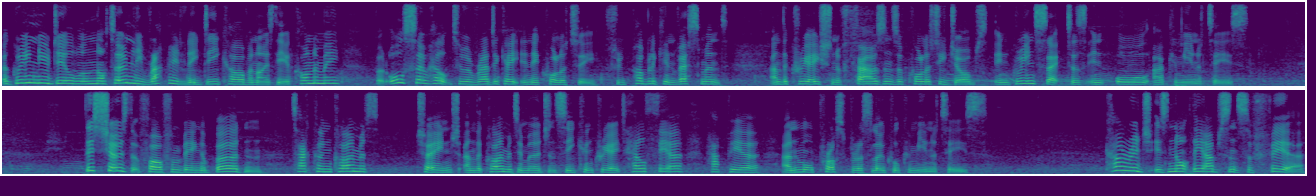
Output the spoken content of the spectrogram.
A Green New Deal will not only rapidly decarbonise the economy, but also help to eradicate inequality through public investment and the creation of thousands of quality jobs in green sectors in all our communities. This shows that far from being a burden, tackling climate change and the climate emergency can create healthier, happier and more prosperous local communities. Courage is not the absence of fear,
